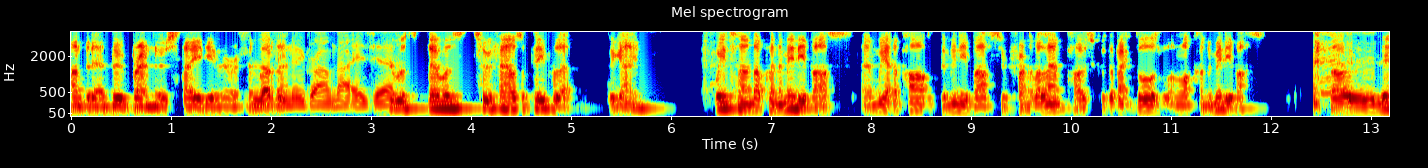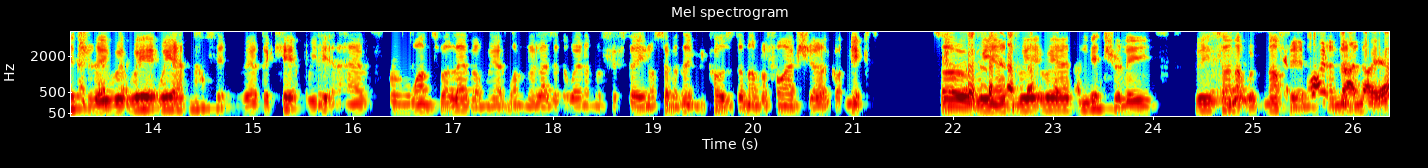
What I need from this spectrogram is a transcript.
under their new brand new stadium and everything. Lovely like new ground that is, yeah. There was there was two thousand people at the game. We turned up in a minibus and we had to park the minibus in front of a lamppost because the back doors wouldn't lock on the minibus. So literally, we, we, we had nothing. We had the kit. We didn't have from one to eleven. We had one of the lads at the wear number fifteen or seventeen because the number five shirt got nicked. So we had we, we had literally we signed up with nothing. And, that, though, yeah?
